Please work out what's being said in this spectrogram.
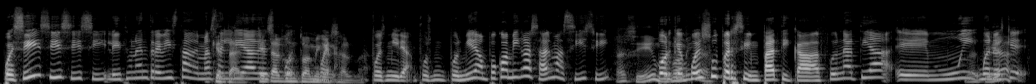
pues sí, sí, sí, sí. Le hice una entrevista además ¿Qué el día ¿Qué tal con tu amiga Bueno, Salma? Pues mira, pues, pues mira, un poco amiga Salma, sí, sí. Ah, sí, un Porque poco fue súper simpática. Fue una tía eh, muy. ¿Una Bueno, es que.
